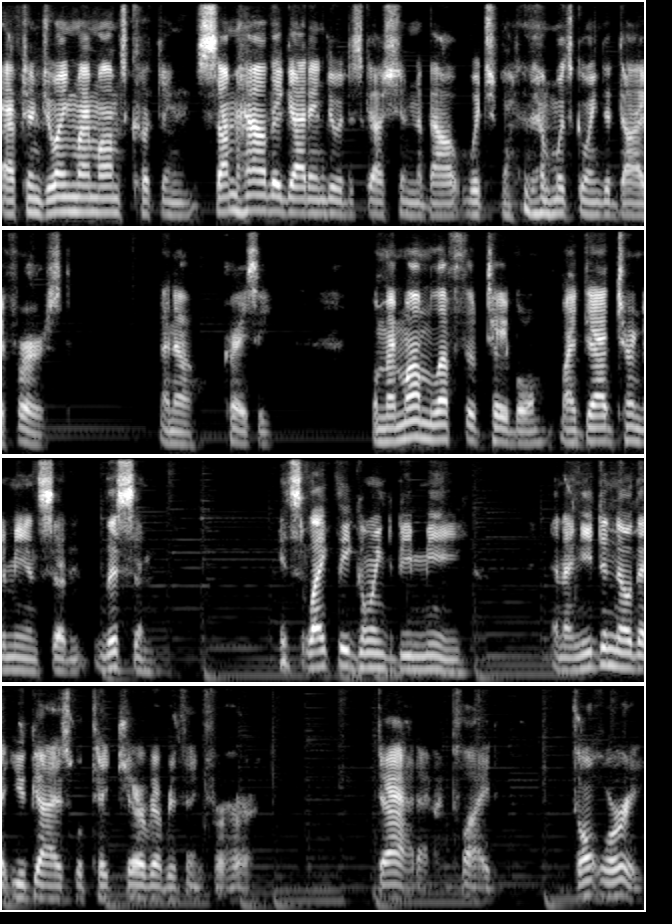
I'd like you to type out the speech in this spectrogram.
After enjoying my mom's cooking, somehow they got into a discussion about which one of them was going to die first. I know, crazy. When my mom left the table, my dad turned to me and said, Listen, it's likely going to be me, and I need to know that you guys will take care of everything for her. Dad, I replied, Don't worry,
